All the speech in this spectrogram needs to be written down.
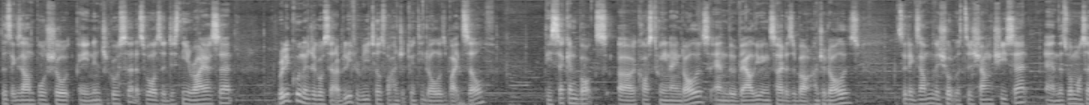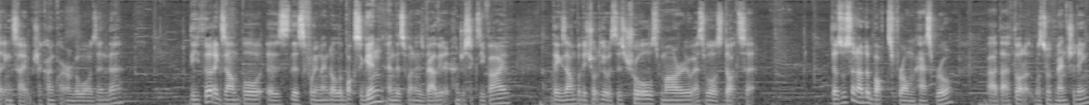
This example showed a Ninjago set as well as a Disney Raya set. Really cool Ninjago set, I believe it retails for $120 by itself. The second box uh, cost $29 and the value inside is about $100. So the example they showed was the Shang-Chi set and there's one more set inside which I can't quite remember what was in there. The third example is this $49 box again and this one is valued at $165. The example they showed here was this Trolls, Mario as well as Dot set. There's also another box from Hasbro uh, that I thought was worth mentioning.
